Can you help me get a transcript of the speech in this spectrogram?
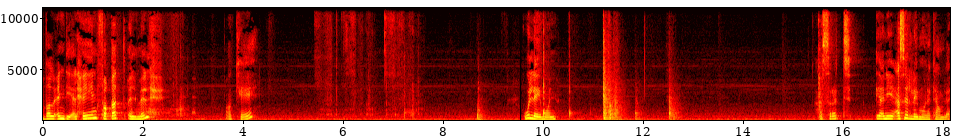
ظل عندي الحين فقط الملح. أوكي. والليمون. عصرة يعني عصير ليمونة كاملة.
